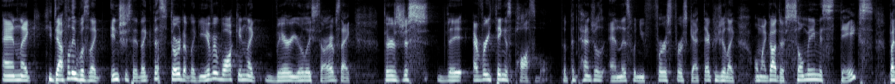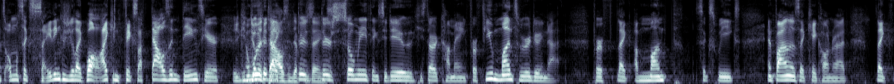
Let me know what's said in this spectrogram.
And like he definitely was like interested. Like the startup, like you ever walk in like very early startups, like there's just the everything is possible. The potential is endless when you first first get there because you're like, oh my god, there's so many mistakes, but it's almost exciting because you're like, well, I can fix a thousand things here. You can And do a thousand different there's, things. There's so many things to do. He started coming for a few months. We were doing that for like a month, six weeks, and finally I was like, "Okay, Conrad, like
